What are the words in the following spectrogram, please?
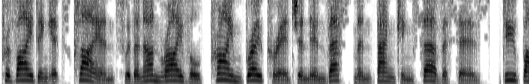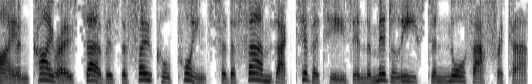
providing its clients with an unrivaled prime brokerage and investment banking services. Dubai and Cairo serve as the focal points for the firm's activities in the Middle East and North Africa.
